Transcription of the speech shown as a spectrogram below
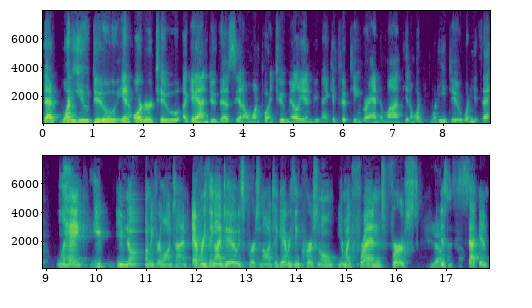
that what do you do in order to again do this you know 1.2 million be making 15 grand a month you know what what do you do what do you think Well, Hank, you you've known me for a long time. Everything I do is personal. I take everything personal. You're my friend first, yeah business second.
